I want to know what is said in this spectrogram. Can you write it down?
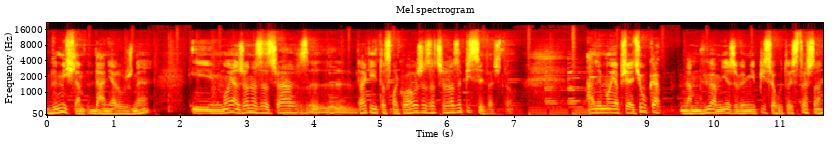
y, wymyślam dania różne. I moja żona zaczęła, tak jej to smakowało, że zaczęła zapisywać to. Ale moja przyjaciółka namówiła mnie, żebym nie pisał, to jest straszna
